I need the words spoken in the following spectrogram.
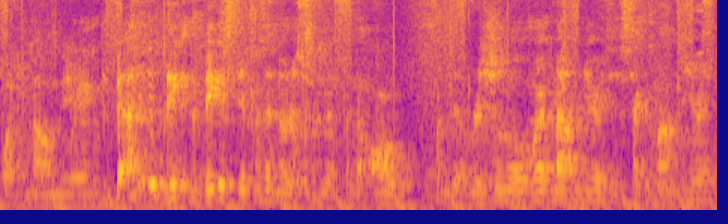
White mountaineering. But I think the big, the biggest difference I noticed from the from the R, from the original White Mountaineer to the second Mountaineering.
